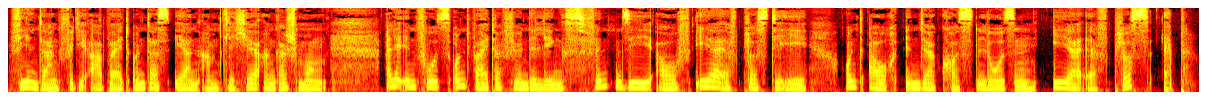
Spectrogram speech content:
Vielen Dank für die Arbeit und das ehrenamtliche Engagement. Alle Infos und weiterführende Links finden Sie auf erfplus.de und auch in der kostenlosen ERF Plus App.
